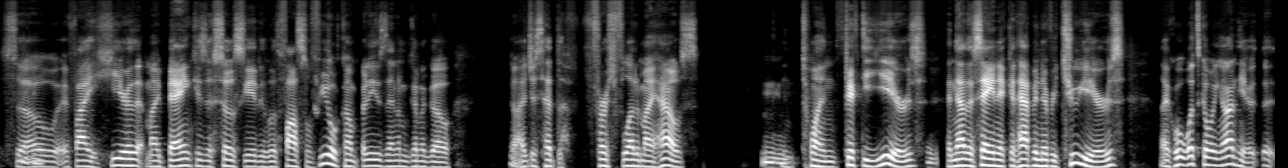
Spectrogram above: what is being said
So mm-hmm. if I hear that my bank is associated with fossil fuel companies, then I'm gonna go. You know, I just had the first flood in my house mm-hmm. in 20, 50 years, mm-hmm. and now they're saying it could happen every two years. Like, well, what's going on here? The,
